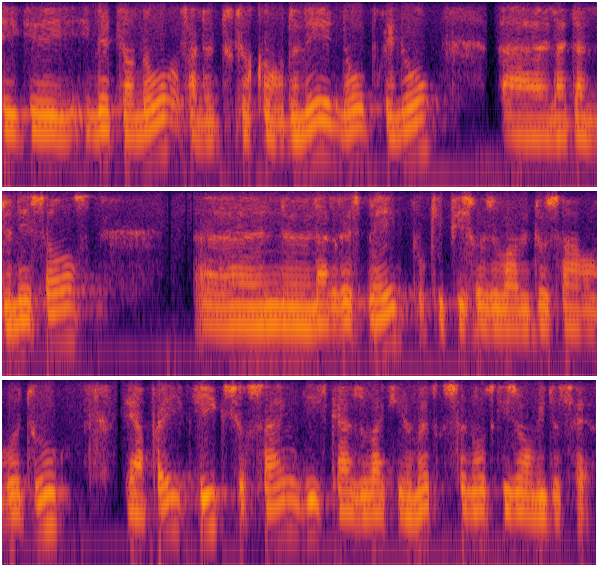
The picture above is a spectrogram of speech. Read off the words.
Et, et ils mettent leur nom, enfin toutes leurs coordonnées, nom, prénom, euh, la date de naissance, euh, l'adresse mail pour qu'ils puissent recevoir le dossard en retour. Et après, ils cliquent sur 5, 10, 15 ou 20 kilomètres selon ce qu'ils ont envie de faire.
